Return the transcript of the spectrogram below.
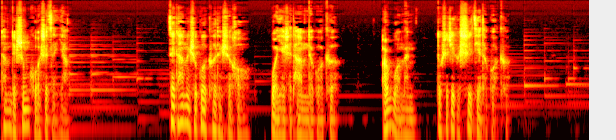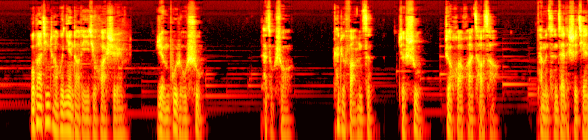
他们的生活是怎样？在他们是过客的时候，我也是他们的过客，而我们都是这个世界的过客。我爸经常会念叨的一句话是：“人不如树。”他总说：“看这房子，这树，这花花草草，它们存在的时间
